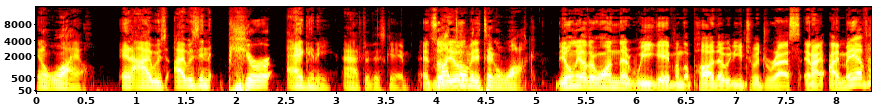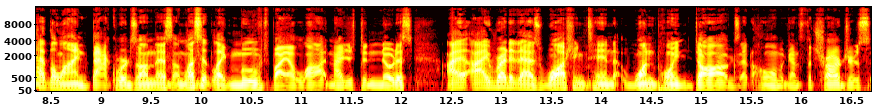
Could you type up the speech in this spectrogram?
in a while. And I was I was in pure agony after this game. And so Mutt the told old- me to take a walk. The only other one that we gave on the pod that we need to address, and I, I may have had the line backwards on this, unless it like moved by a lot and I just didn't notice. I, I read it as Washington one point dogs at home against the Chargers,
